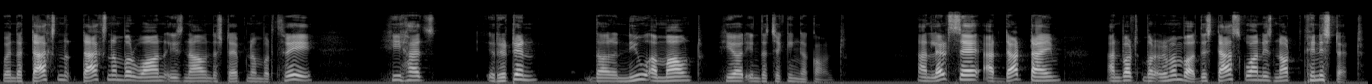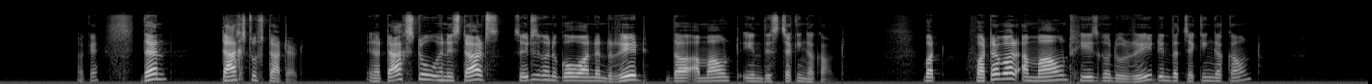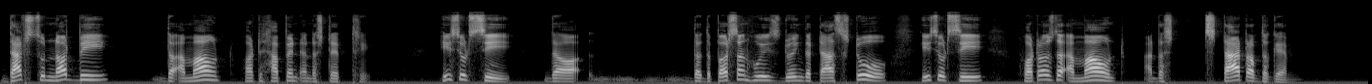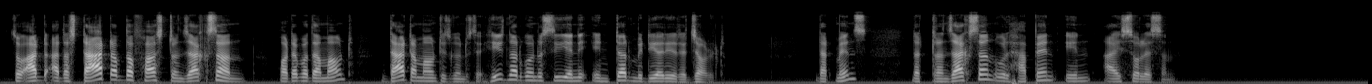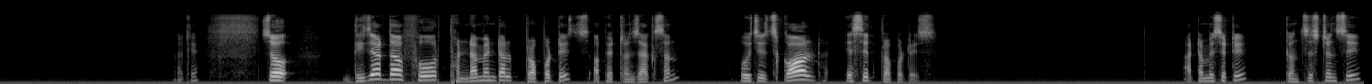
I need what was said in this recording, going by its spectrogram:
when the task task number 1 is now in the step number 3 he has written the new amount here in the checking account. And let's say at that time and but, but remember this task 1 is not finished yet. Okay? Then task 2 started. In a task 2 when it starts so it is going to go on and read the amount in this checking account. But whatever amount he is going to read in the checking account that should not be the amount what happened the step 3 he should see the the, the person who is doing the task 2 he should see what was the amount at the start of the game. So at, at the start of the first transaction whatever the amount that amount is going to say. He is not going to see any intermediary result. That means the transaction will happen in isolation okay. So these are the four fundamental properties of a transaction which is called ACID properties. Atomicity consistency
